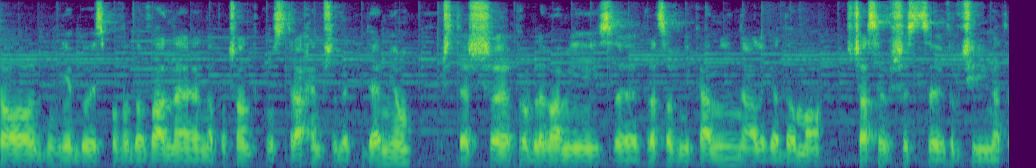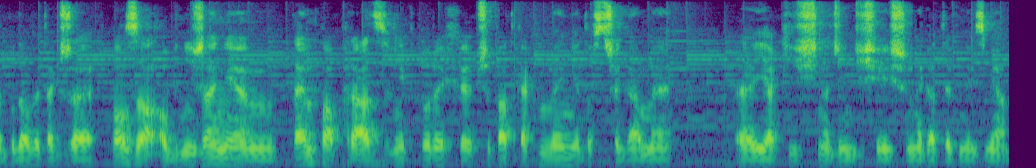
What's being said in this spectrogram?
to głównie były spowodowane na początku strachem przed epidemią, czy też e, problemami z pracownikami, no ale wiadomo, z czasem wszyscy wrócili na te budowy, także poza obniżeniem tempa prac w niektórych przypadkach my nie dostrzegamy e, jakichś na dzień dzisiejszy negatywnych zmian.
